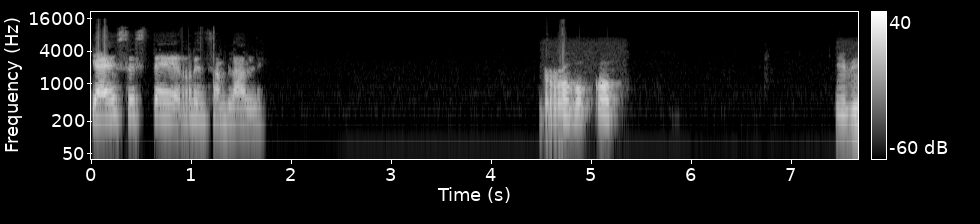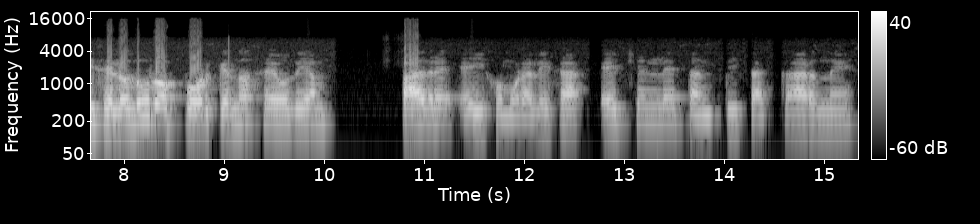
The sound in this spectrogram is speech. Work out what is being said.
Ya es este reensamblable. Robocop. Y dice, lo dudo porque no se odian padre e hijo. Moraleja, échenle tantita carne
